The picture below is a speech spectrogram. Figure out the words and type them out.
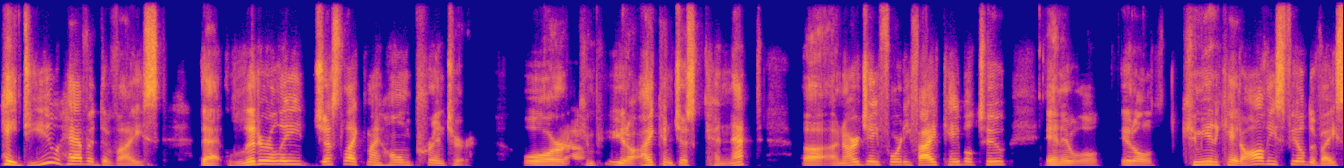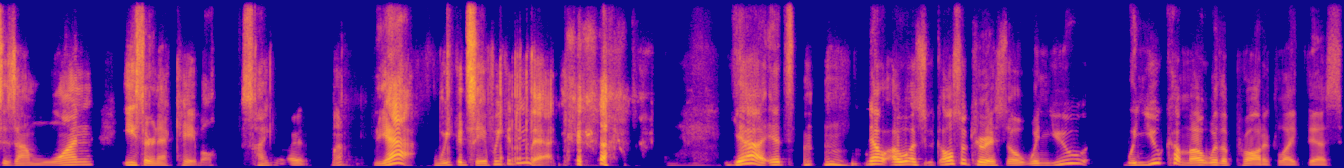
hey do you have a device that literally just like my home printer or comp- you know i can just connect uh, an rj45 cable to and it will it'll communicate all these field devices on one ethernet cable it's like Right. well yeah we could see if we could do that Yeah, it's now I was also curious. So when you when you come out with a product like this,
